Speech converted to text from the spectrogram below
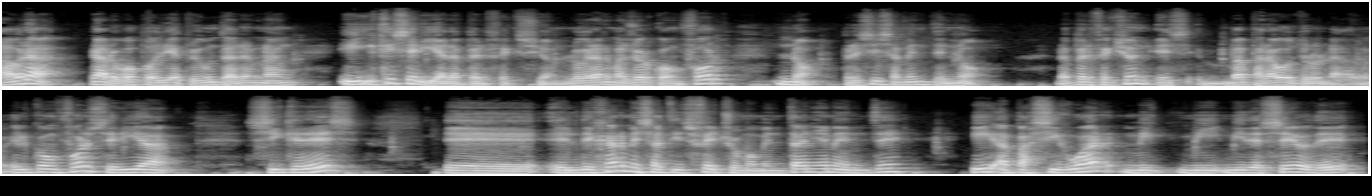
ahora, claro, vos podrías preguntar, Hernán, ¿Y qué sería la perfección? ¿Lograr mayor confort? No, precisamente no. La perfección es, va para otro lado. El confort sería, si querés, eh, el dejarme satisfecho momentáneamente y apaciguar mi, deseo de,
